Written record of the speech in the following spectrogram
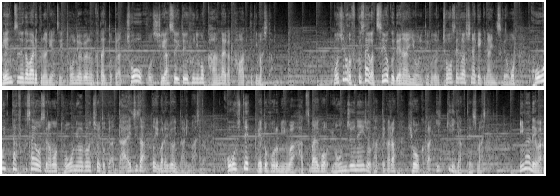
便通が悪くなりやすい糖尿病の方にとっては重宝しやすいというふうにも考えが変わってきました。もちろん副作用は強く出ないようにということで調整はしなきゃいけないんですけども、こういった副作用すらも糖尿病治療にとっては大事だと言われるようになりました。こうしてメトホルミンは発売後40年以上経ってから評価が一気に逆転しました。今では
